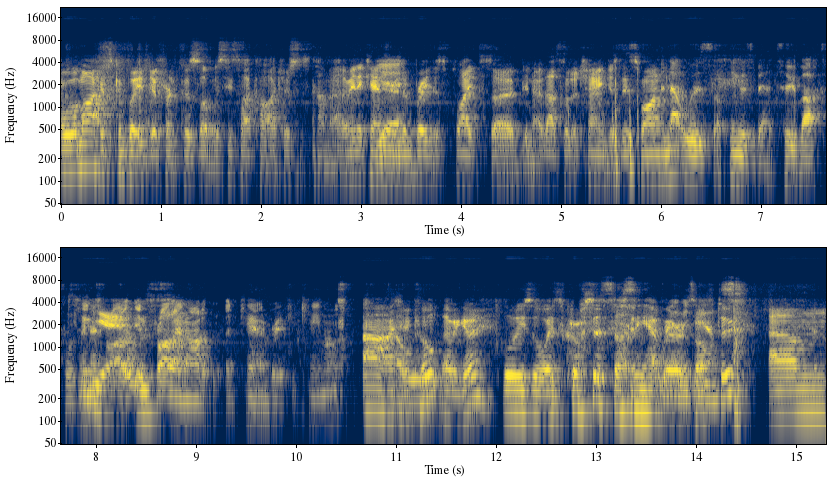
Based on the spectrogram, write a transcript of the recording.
Well, the market's completely different because obviously psychiatrists has come out. I mean, it came Yeah. through the Breeders' Plate, so you know that sort of changes this one. And that was, I think it was about two bucks, wasn't it? Yeah. in Friday night at, at Canterbury if you're keen on it. Ah, okay, Oh. cool. There we go. Lloydie's always across it, sussing out where it's off to. Um,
